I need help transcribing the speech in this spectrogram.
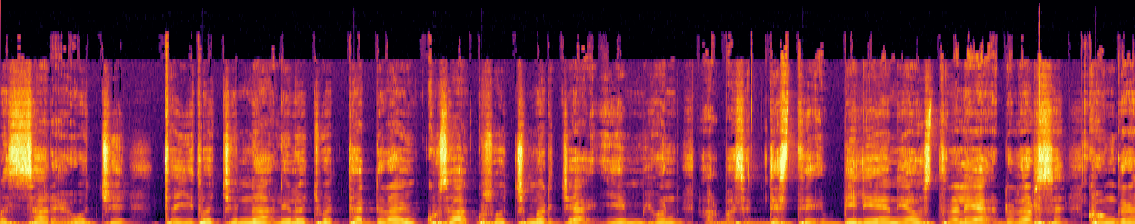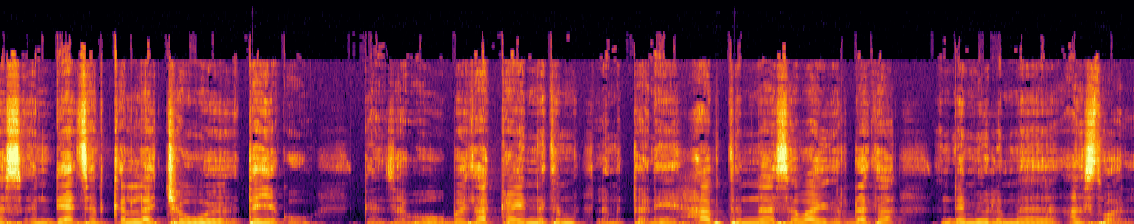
መሳሪያዎች ጥይቶችና ሌሎች ወታደራዊ ቁሳቁሶች መርጃ የሚሆን 46 ቢሊየን የአውስትራሊያ ዶላርስ ኮንግረስ እንዲያጸድቅላቸው ጠየቁ። ገንዘቡ በታካይነትም ለምጣኔ ሀብትና ሰብአዊ እርዳታ እንደሚውልም አንስተዋል።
